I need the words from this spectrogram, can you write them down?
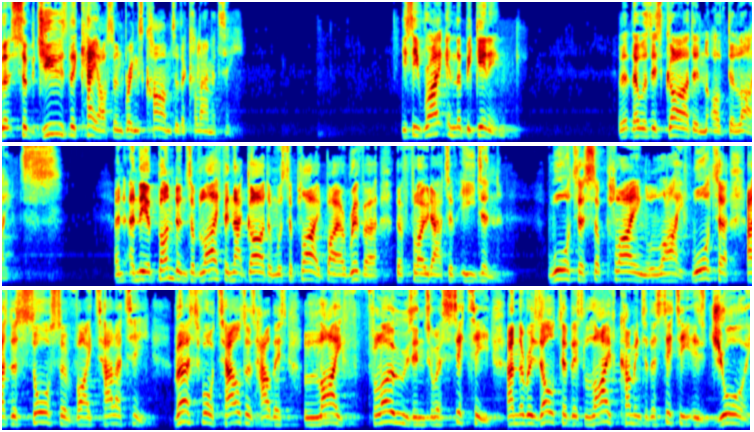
that subdues the chaos and brings calm to the calamity. You see, right in the beginning, there was this garden of delights. And, and the abundance of life in that garden was supplied by a river that flowed out of Eden. Water supplying life, water as the source of vitality. Verse 4 tells us how this life flows into a city, and the result of this life coming to the city is joy.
